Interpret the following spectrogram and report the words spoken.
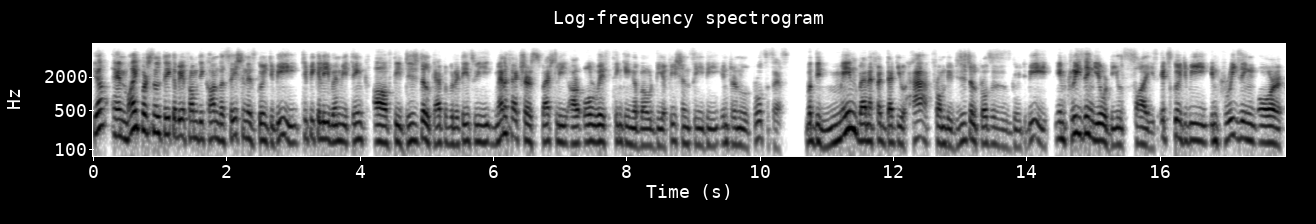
Yeah, and my personal takeaway from the conversation is going to be typically when we think of the digital capabilities, we manufacturers especially are always thinking about the efficiency, the internal processes. But the main benefit that you have from the digital process is going to be increasing your deal size. It's going to be increasing or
